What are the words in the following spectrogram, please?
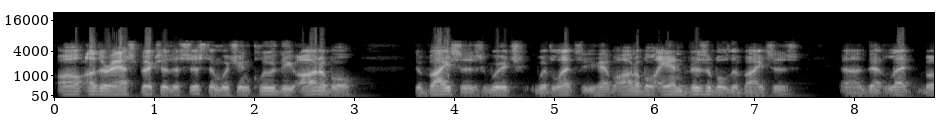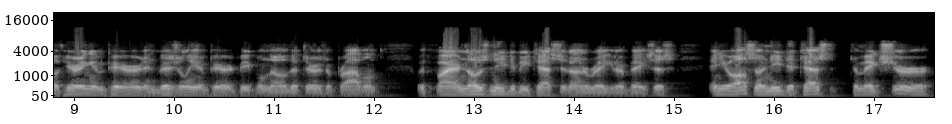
all other aspects of the system, which include the audible devices, which would let you have audible and visible devices uh, that let both hearing impaired and visually impaired people know that there is a problem with fire, and those need to be tested on a regular basis. And you also need to test to make sure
